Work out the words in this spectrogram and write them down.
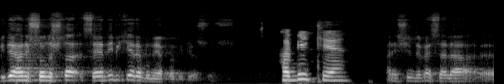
bir de hani sonuçta senede bir kere bunu yapabiliyorsunuz. Tabii ki. Hani şimdi mesela e,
